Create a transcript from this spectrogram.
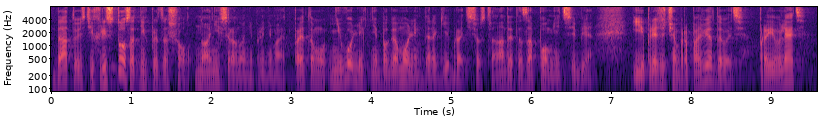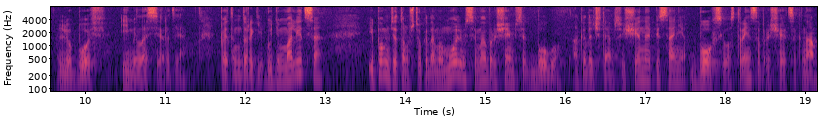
Да, то есть и Христос от них произошел, но они все равно не принимают. Поэтому невольник, не богомольник, дорогие братья и сестры, надо это запомнить себе. И прежде чем проповедовать, проявлять любовь и милосердие. Поэтому, дорогие, будем молиться и помнить о том, что когда мы молимся, мы обращаемся к Богу. А когда читаем Священное Писание, Бог с Его страниц обращается к нам.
